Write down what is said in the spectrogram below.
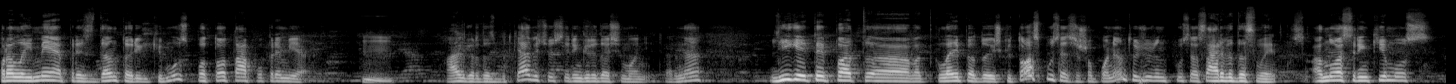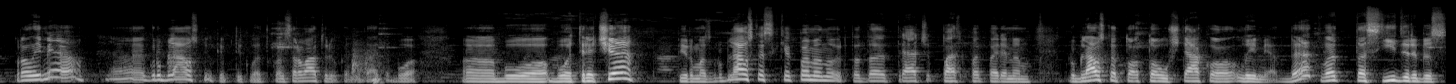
pralaimėję prezidento rinkimus, po to tapo premjerai. Hmm. Algirdas Butkevičius ir Ingrida Šimonytė, ar ne? Lygiai taip pat vat, Klaipėdo iš kitos pusės, iš oponentų žiūrint pusės, Arvidas Vaitkus. Anuos rinkimus pralaimėjo e, Grubliauskui, kaip tik vat, konservatorių kandidatė buvo, buvo, buvo trečia, pirmas Grubliauskas, kiek pamenu, ir tada trečią pa, pa, paremėm Grubliauską, to, to užteko laimėti. Bet va, tas įdirbis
